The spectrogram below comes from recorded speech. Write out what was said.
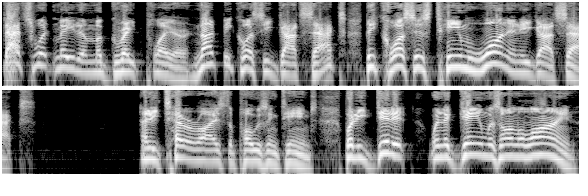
That's what made him a great player. Not because he got sacks, because his team won and he got sacks. And he terrorized opposing teams. But he did it when the game was on the line.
